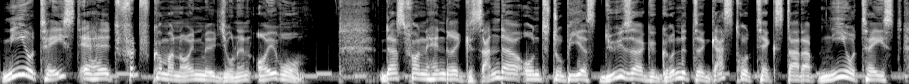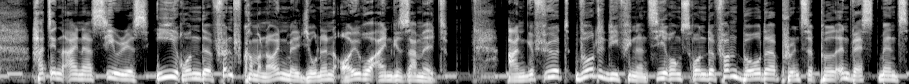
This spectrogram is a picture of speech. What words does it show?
Neotaste erhält 5,9 Millionen Euro. Das von Hendrik Sander und Tobias Düser gegründete Gastrotech-Startup Neotaste hat in einer Series E-Runde 5,9 Millionen Euro eingesammelt. Angeführt wurde die Finanzierungsrunde von Burda Principal Investments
